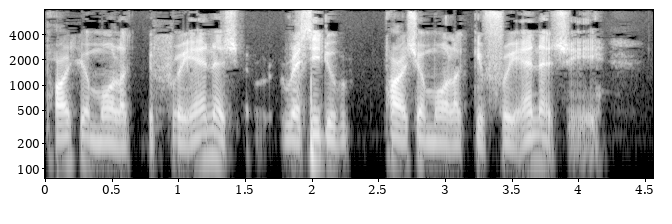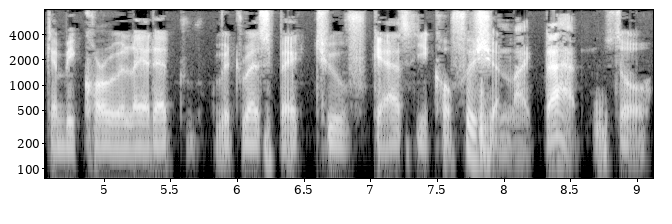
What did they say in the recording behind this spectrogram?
partial molar free energy, residual partial molar free energy can be correlated with respect to gas coefficient like that. So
